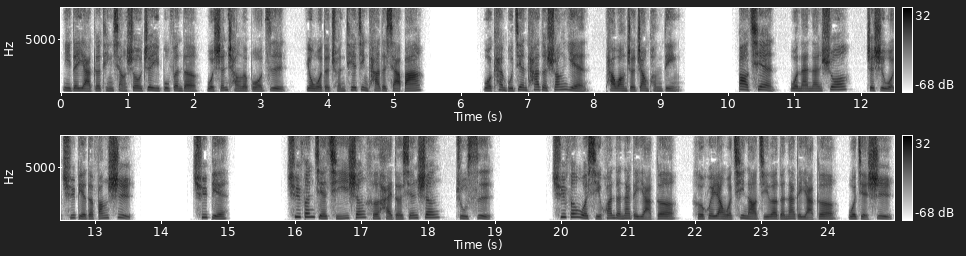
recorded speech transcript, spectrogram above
你的雅各挺享受这一部分的。我伸长了脖子，用我的唇贴近他的下巴。我看不见他的双眼，他望着帐篷顶。抱歉，我喃喃说，这是我区别的方式。区别？区分杰奇医生和海德先生。注四。区分我喜欢的那个雅各和会让我气恼极了的那个雅各。我解释。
